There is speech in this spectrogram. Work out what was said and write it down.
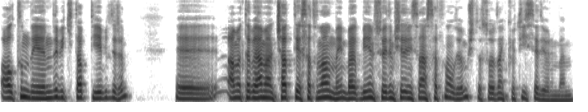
altın değerinde bir kitap diyebilirim. Ee, ama tabii hemen çat diye satın almayın. Bak benim söylediğim şeyler insanlar satın alıyormuş da sonradan kötü hissediyorum ben.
